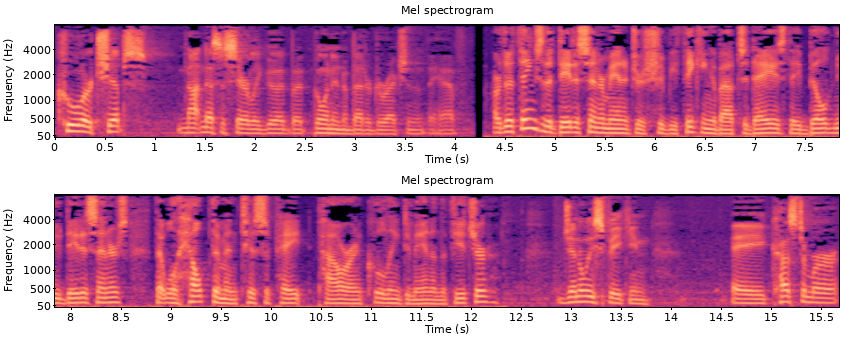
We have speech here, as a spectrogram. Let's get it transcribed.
Cooler chips, not necessarily good, but going in a better direction that they have. Are there things that data center managers should be thinking about today as they build new data centers that will help them anticipate power and cooling demand in the future? Generally speaking, a customer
